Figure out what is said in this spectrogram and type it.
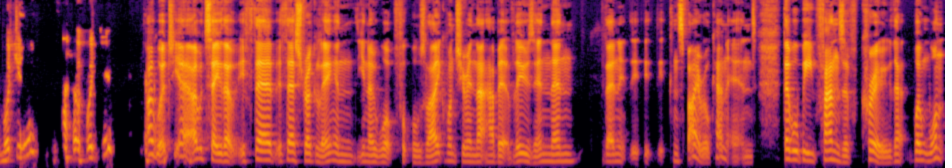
would you? would you? I would, yeah. I would say that if they're if they're struggling, and you know what football's like, once you're in that habit of losing, then then it, it, it can spiral, can it? And there will be fans of Crewe that won't want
